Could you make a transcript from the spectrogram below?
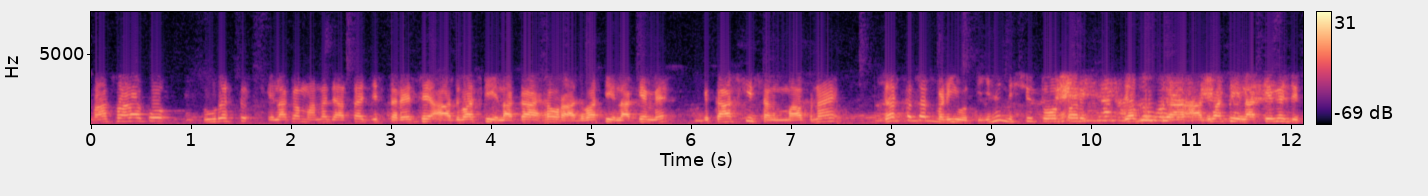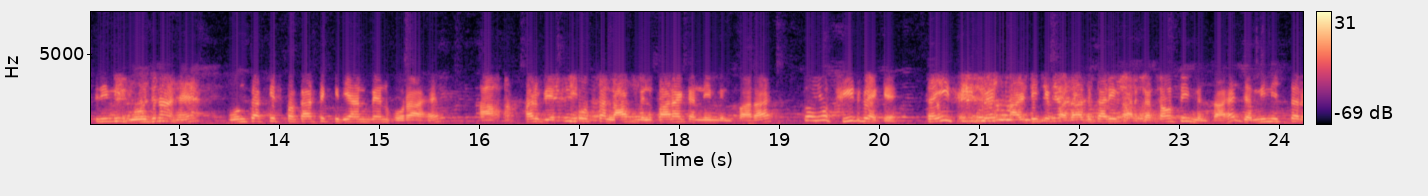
बांसवाड़ा को दूरस्थ इलाका माना जाता है, जिस तरह से आदिवासी इलाका है और आदिवासी इलाके में विकास की संभावनाएँ दर दर बड़ी होती है। निश्चित तौर पर जब आदिवासी इलाके में जितनी भी योजना है उनका किस प्रकार से क्रियान्वयन हो रहा है आ, हर व्यक्ति को उसका लाभ मिल पा रहा है कि नहीं मिल पा रहा है तो जो फीडबैक है। सही फीडबैक पार्टी के पदाधिकारी कार्यकर्ताओं से ही मिलता है। जमीनी स्तर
